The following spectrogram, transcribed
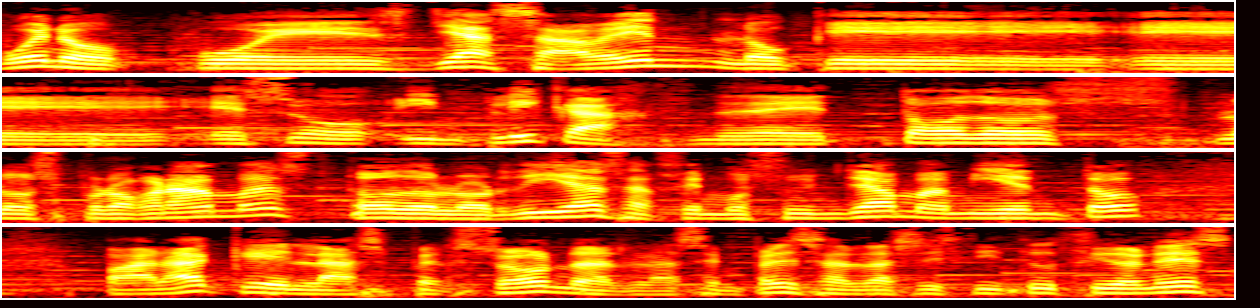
Bueno, pues ya saben lo que eh, eso implica de todos los programas, todos los días hacemos un llamamiento para que las personas, las empresas, las instituciones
